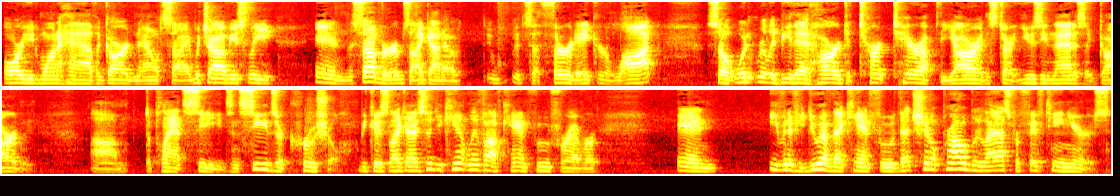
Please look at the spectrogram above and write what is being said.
Or you'd want to have a garden outside, which obviously in the suburbs, I got a, it's a third acre lot, so it wouldn't really be that hard to turn, tear up the yard and start using that as a garden um, to plant seeds. And seeds are crucial because, like I said, you can't live off canned food forever. And even if you do have that canned food, that shit'll probably last for 15 years.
